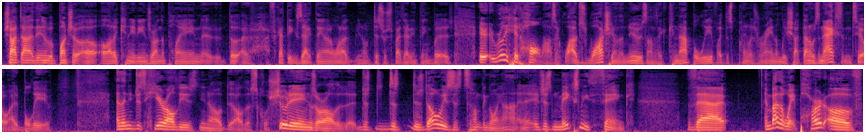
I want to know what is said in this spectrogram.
shot down. I think a bunch of uh, a lot of Canadians were on the plane. Uh, the, I, forgot the exact thing. I don't want to you know disrespect anything, but it, it, really hit home. I was like, wow, just watching on the news. I was like, cannot believe like this plane was randomly shot down. It was an accident too, I believe and then you just hear all these, you know, all the school shootings or all just, just there's always just something going on, and it just makes me think that. And by the way, part of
